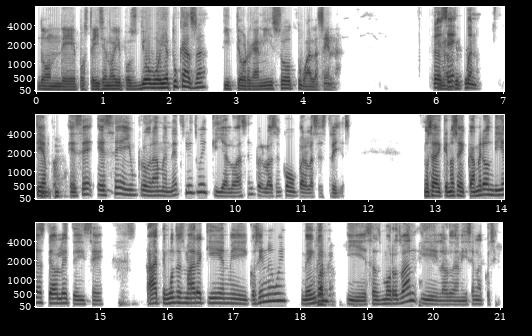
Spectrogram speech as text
donde pues te dicen, oye, pues yo voy a tu casa y te organizo tu alacena. Pero ese, bueno, tiempo, ese, ese hay un programa en Netflix, güey, que ya lo hacen, pero lo hacen como para las estrellas. O sea, que no sé, Cameron Díaz te habla y te dice, ah, tengo un desmadre aquí en mi cocina, güey, vengan, y esas morras van y la organizan la cocina.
